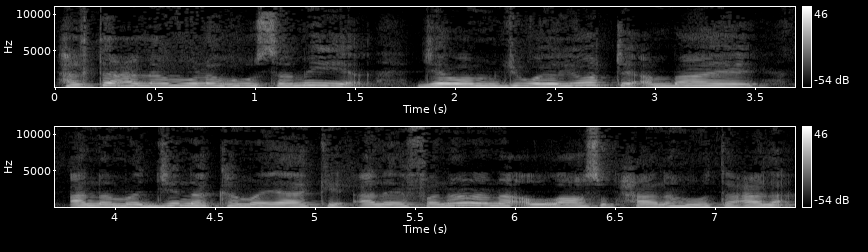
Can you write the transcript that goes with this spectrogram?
hal ta'lamu lahu samia je wamjua yoyote ambaye ana majina kama yake anayefanana na Allah subhanahu wa ta'ala?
